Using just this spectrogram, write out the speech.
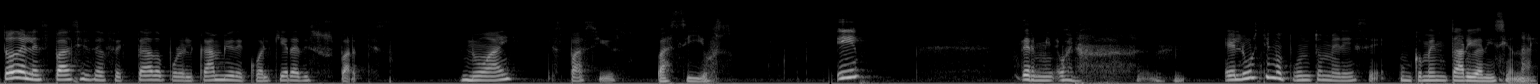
Todo el espacio es afectado por el cambio de cualquiera de sus partes. No hay espacios vacíos. Y termino, bueno, el último punto merece un comentario adicional.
